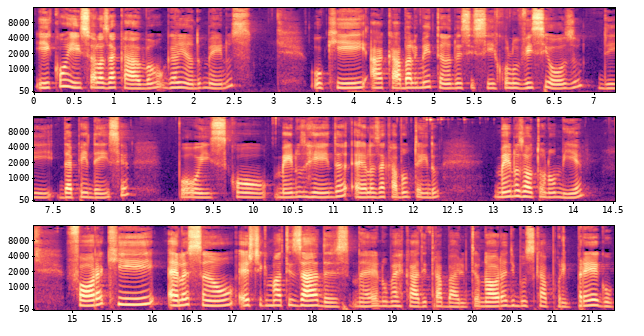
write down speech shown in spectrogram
e com isso elas acabam ganhando menos, o que acaba alimentando esse círculo vicioso de dependência, pois com menos renda elas acabam tendo menos autonomia Fora que elas são estigmatizadas né, no mercado de trabalho. Então, na hora de buscar por emprego,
